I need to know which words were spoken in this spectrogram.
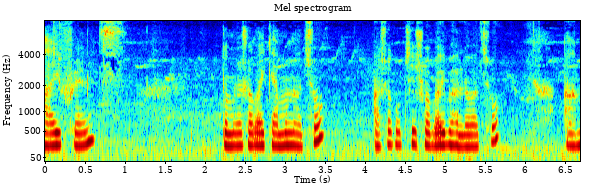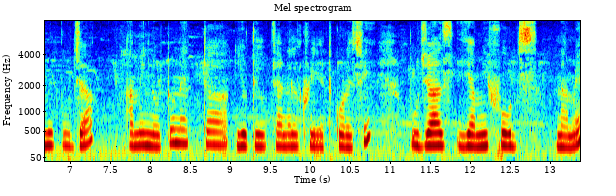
হাই ফ্রেন্ডস তোমরা সবাই কেমন আছো? আশা করছি সবাই ভালো আছো। আমি পূজা। আমি নতুন একটা ইউটিউব চ্যানেল ক্রিয়েট করেছি পূজাজ ইয়ামি ফুডস নামে।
